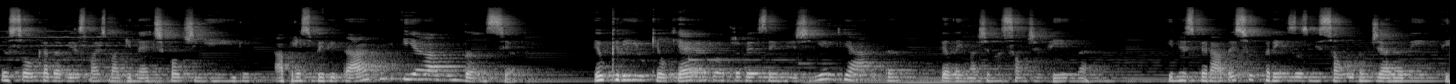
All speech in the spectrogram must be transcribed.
Eu sou cada vez mais magnético ao dinheiro, à prosperidade e à abundância. Eu crio o que eu quero através da energia guiada pela imaginação divina. Inesperadas surpresas me saúdam diariamente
